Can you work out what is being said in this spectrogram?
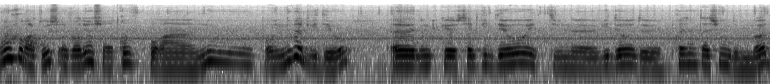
Bonjour à tous, aujourd'hui on se retrouve pour, une nouvelle vidéo. Euh, donc euh, cette vidéo est une vidéo de présentation de mode.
